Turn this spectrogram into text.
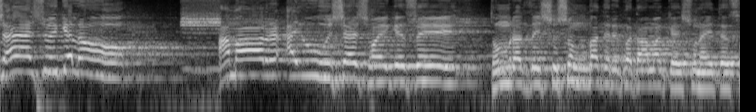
শেষ হয়ে গেল। আমার আয়ু শেষ হয়ে গেছে। তোমরা যে সুসংবাদের কথা আমাকে শুনাইতেছ,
